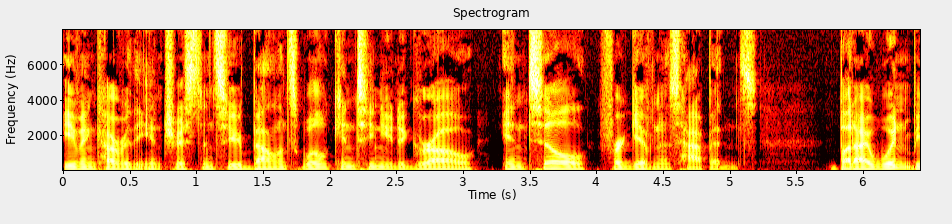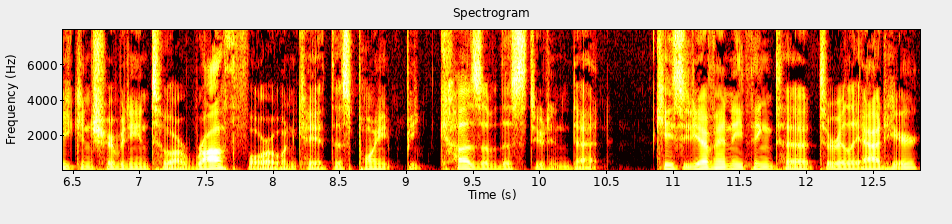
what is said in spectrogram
even cover the interest. And so your balance will continue to grow until forgiveness happens. But I wouldn't be contributing to a Roth 401k at this point because of the student debt. Kayse, do you have anything to, to really add here?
